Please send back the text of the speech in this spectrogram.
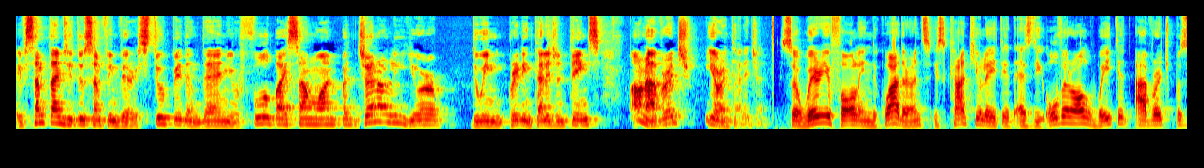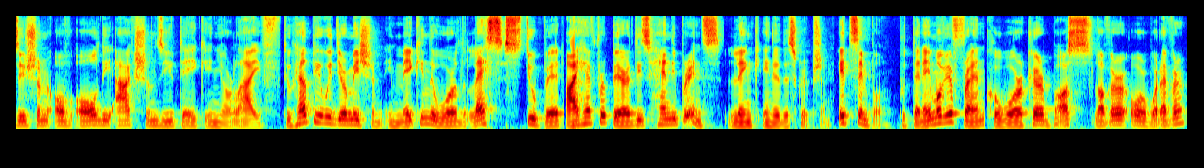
if sometimes you do something very stupid and then you're fooled by someone, but generally you're doing pretty intelligent things, on average, you're intelligent. So where you fall in the quadrants is calculated as the overall weighted average position of all the actions you take in your life. To help you with your mission in making the world less stupid, I have prepared these handy prints, link in the description. It's simple. Put the name of your friend, co-worker, boss, lover, or whatever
